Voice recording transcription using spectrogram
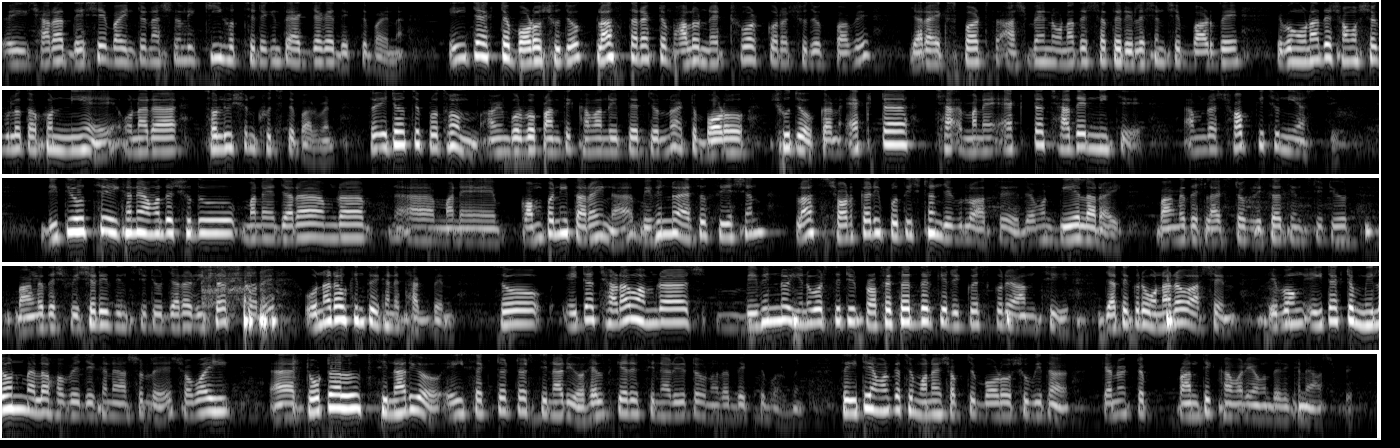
এই সারা দেশে বা ইন্টারন্যাশনালি কি হচ্ছে এটা কিন্তু এক জায়গায় দেখতে পায় না। এইটা একটা বড় সুযোগ প্লাস তারা একটা ভালো নেটওয়ার্ক করার সুযোগ পাবে। যারা এক্সপার্টস আসবেন, ওনাদের সাথে রিলেশনশিপ বাড়বে এবং ওনাদের সমস্যাগুলো তখন নিয়ে ওনারা সলিউশন খুঁজতে পারবেন। তো এটা হচ্ছে প্রথম, আমি বলব, প্রান্তিক খামারিদের জন্য একটা বড় সুযোগ। কারণ একটা মানে একটা ছাদের নিচে আমরা সব কিছু নিয়ে আসছি। দ্বিতীয় হচ্ছে এখানে আমাদের শুধু মানে যারা আমরা মানে কোম্পানি তারাই না, বিভিন্ন অ্যাসোসিয়েশন প্লাস সরকারি প্রতিষ্ঠান যেগুলো আছে, যেমন BLRI Bangladesh livestock research institute Bangladesh fisheries institute যারা রিসার্চ করে, ওনারাও কিন্তু এখানে থাকবেন। সো এটা ছাড়াও আমরা বিভিন্ন ইউনিভার্সিটির প্রফেসরদেরকে রিকোয়েস্ট করে আনছি, যাতে করে ওনারাও আসেন। এবং এইটা একটা মিলন মেলা হবে যেখানে আসলে সবাই টোটাল সিনারিও এই সেক্টরটার সিনারিও হেলথ কেয়ারের সিনারিওটা ওনারা দেখতে পারবেন। সো এটাই আমার কাছে মনে হয় সবচেয়ে বড় সুবিধা, কেন একটা প্রান্তিক খামারি আমাদের এখানে আসবে।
